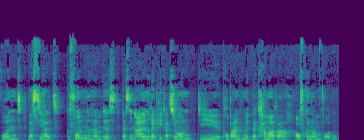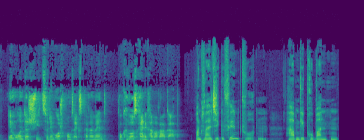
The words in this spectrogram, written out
Und was sie halt gefunden haben, ist, dass in allen Replikationen die Probanden mit einer Kamera aufgenommen wurden. Im Unterschied zu dem Ursprungsexperiment, wo, wo es keine Kamera gab. Und weil sie gefilmt wurden, haben die Probanden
